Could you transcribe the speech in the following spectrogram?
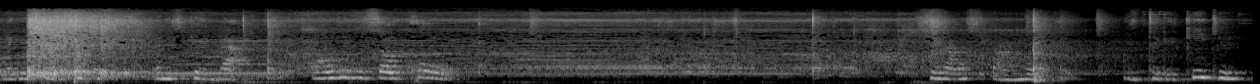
And I can push it. And it came back. Oh, this is so cool. So now let's more. Um, let's take a key to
